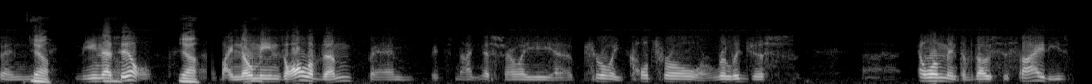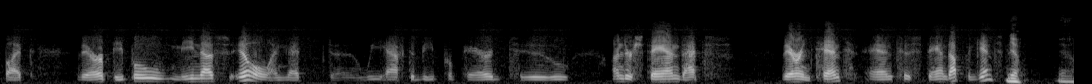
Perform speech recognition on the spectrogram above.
and yeah. mean us yeah. ill. Yeah. Uh, by no means all of them, and it's not necessarily a purely cultural or religious uh, element of those societies, but there are people who mean us ill, and that we have to be prepared to understand that's their intent and to stand up against it. Yeah, yeah.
